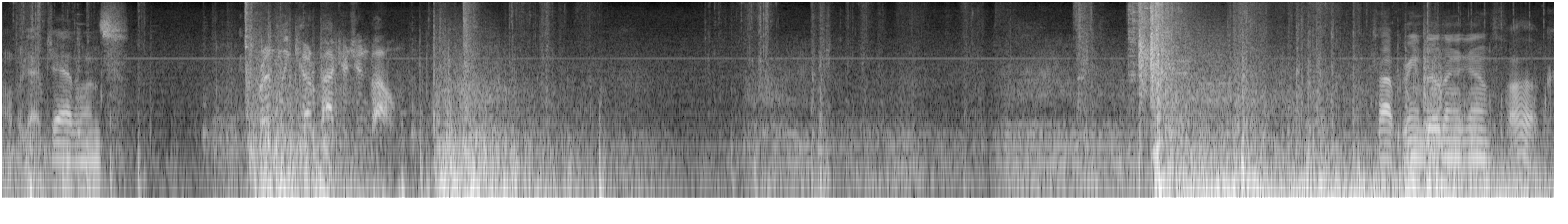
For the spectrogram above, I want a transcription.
Oh, we got javelins. Friendly care package inbound. Top green building again? Fuck.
